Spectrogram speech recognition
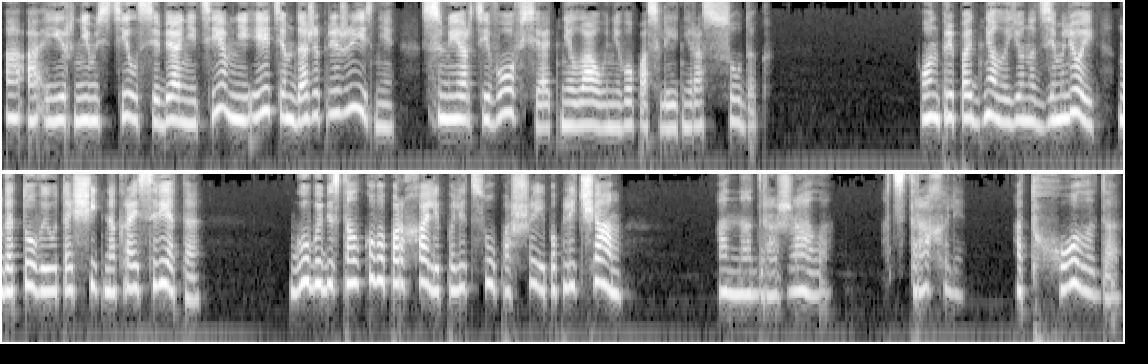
А Аир не мстил себя ни тем, ни этим даже при жизни — Смерть и вовсе отняла у него последний рассудок. Он приподнял ее над землей, готовый утащить на край света. Губы бестолково порхали по лицу, по шее, по плечам. Она дрожала. От страха ли? От холода?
